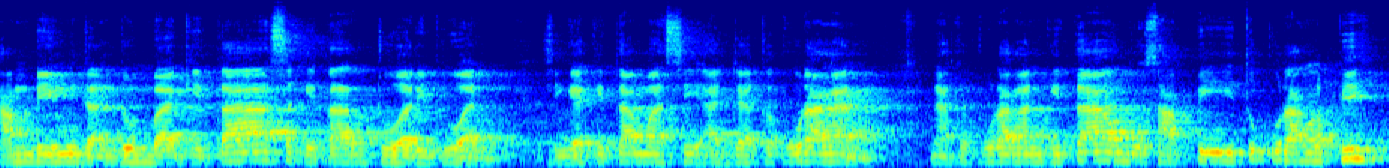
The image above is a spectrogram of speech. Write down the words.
Kambing dan domba kita sekitar 2000-an. Sehingga kita masih ada kekurangan. Nah, kekurangan kita untuk sapi itu kurang lebih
